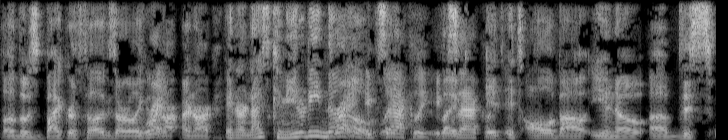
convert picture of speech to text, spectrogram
oh, those biker thugs are like Right. in, our, in our in our nice community. No, Right, Like- exactly, like, exactly. it- it's all about you know uh, this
